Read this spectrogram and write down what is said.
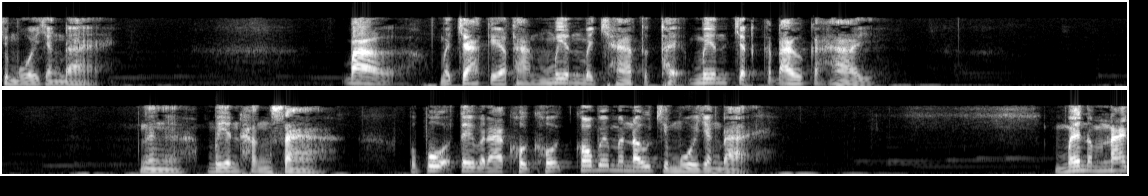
ជាមួយយ៉ាងដែរបើម្ចាស់គេថាមានមិច្ឆាទិដ្ឋិមានចិត្តក្តៅកាហាយហ្នឹងមានហិង្សាពពួកទេវតាខូចខូចក៏វាមកនៅជាមួយយ៉ាងដែរ មិនអំណាច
